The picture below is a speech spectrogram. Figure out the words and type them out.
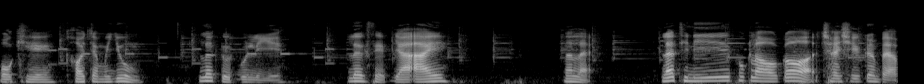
โอเค เขาจะไม่ยุ่ง เลิกดูดบุหรี่ เลิกเสพยาไอซ์นั่นแหละ และทีนี้พวกเราก็ใช้ชีวิตกันแบบ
